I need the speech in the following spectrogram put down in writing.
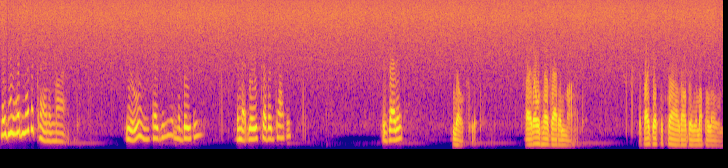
Maybe you had another plan in mind. You and Peggy and the baby in that rose-covered cottage? Is that it? No, Kit. I don't have that in mind. If I get the child, I'll bring him up alone.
